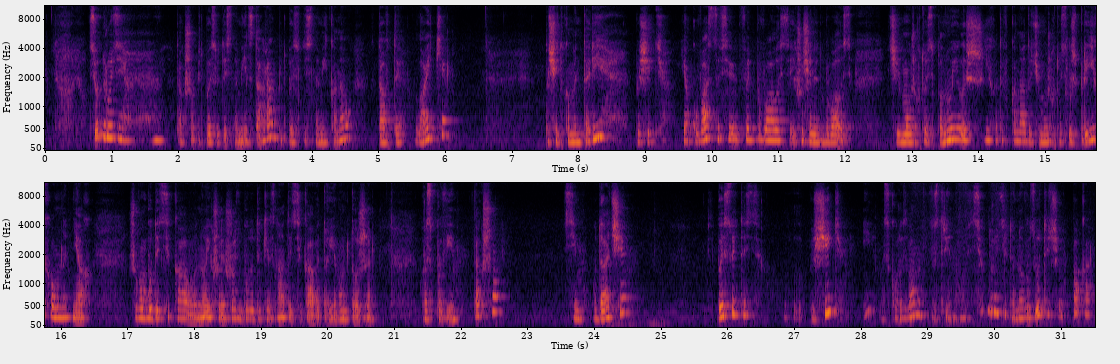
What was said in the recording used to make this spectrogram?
Все, друзі. Так що підписуйтесь на мій інстаграм, підписуйтесь на мій канал, ставте лайки, пишіть коментарі, пишіть, як у вас це все відбувалося, якщо ще не відбувалося, чи може хтось планує лише їхати в Канаду, чи може хтось лише приїхав на днях, що вам буде цікаво. Ну, якщо я щось буду таке знати, цікаве, то я вам теж розповім. Так що, всім удачі, підписуйтесь, пишіть, і ми скоро з вами зустрінемося. Друзі, до нових зустрічей. Пока!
